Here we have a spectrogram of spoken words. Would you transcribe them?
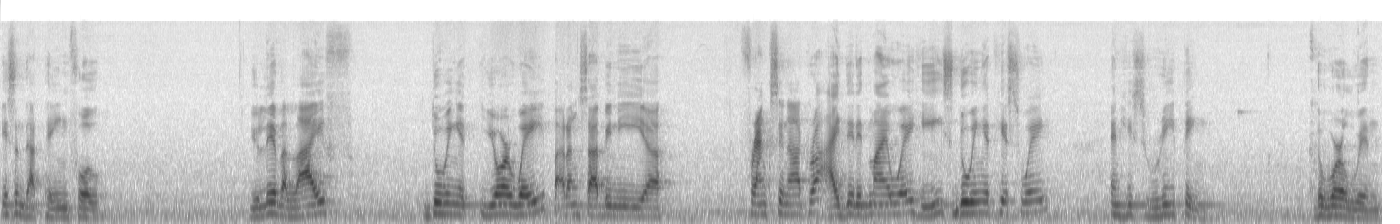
Isn't that painful? You live a life doing it your way, parang sabi ni uh, 1 Frank Sinatra, I did it my way. He's doing it his way. And he's reaping the whirlwind,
